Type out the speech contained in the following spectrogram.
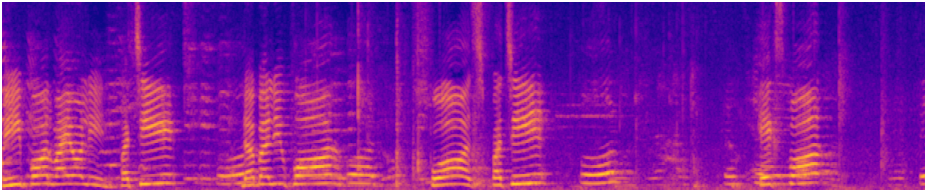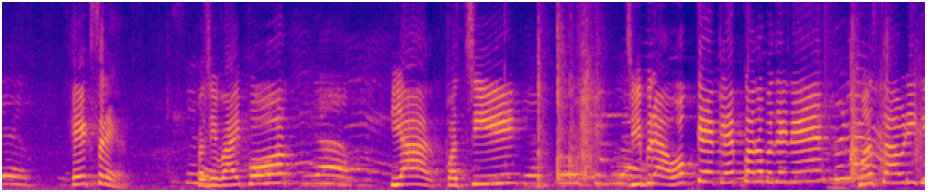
વી ફોર વાયોલિન પછી ડબલ્યુ ફોર પોઝ પછી એક્સ ફોર એક્સ રે પછી વાય ફોર યાર પછી જીબ્રા ઓકે ક્લેપ કરો બધાને. મસ્ત આવડી ગયું.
